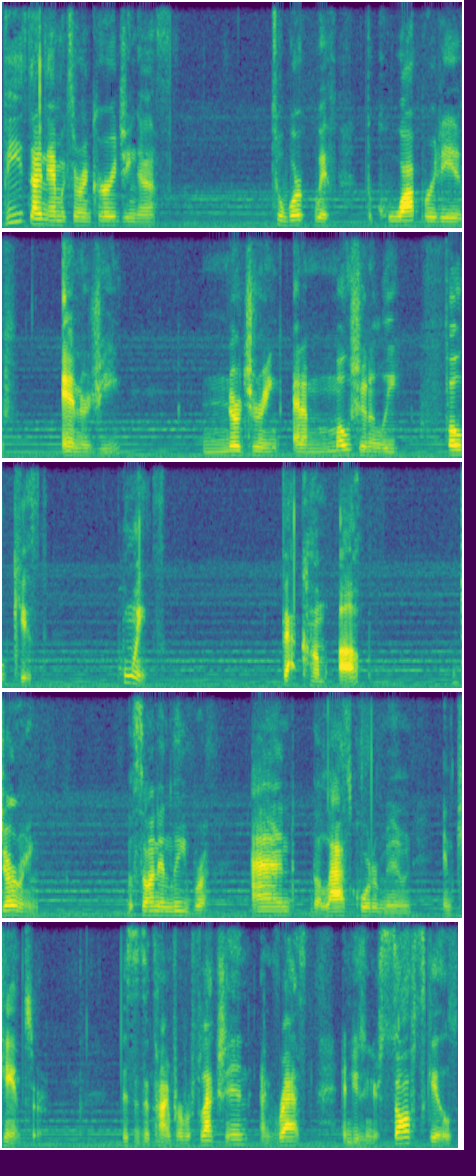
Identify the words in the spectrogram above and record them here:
These dynamics are encouraging us to work with the cooperative energy, nurturing, and emotionally focused points that come up during the Sun in Libra and the last quarter moon in Cancer. This is a time for reflection and rest and using your soft skills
